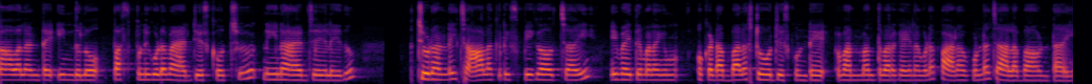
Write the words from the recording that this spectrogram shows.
కావాలంటే ఇందులో పసుపుని కూడా యాడ్ చేసుకోవచ్చు. నేను యాడ్ చేయలేదు. చూడండి చాలా క్రిస్పీగా వచ్చాయి. ఇవైతే మనం ఒక డబ్బాలో స్టోర్ చేసుకుంటే వన్ మంత్ వరకు అయినా కూడా పాడవకుండా చాలా బాగుంటాయి.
